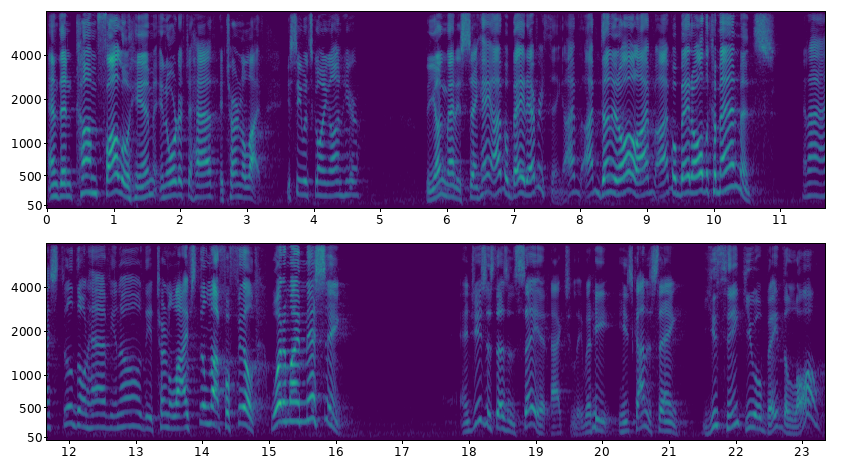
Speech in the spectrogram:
and then come follow him in order to have eternal life. You see what's going on here? The young man is saying, hey, I've obeyed everything. I've, I've done it all. I've, I've obeyed all the commandments and I, I still don't have you know, the eternal life, still not fulfilled. What am I missing? And Jesus doesn't say it actually, but he, he's kind of saying, you think you obeyed the law?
